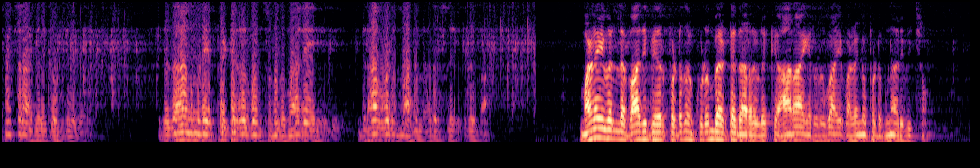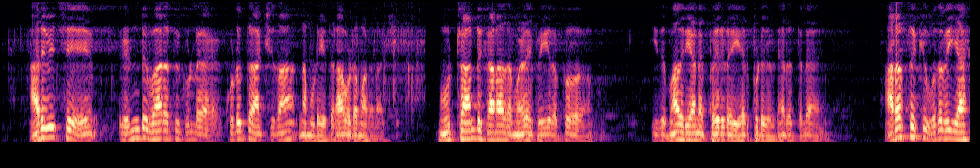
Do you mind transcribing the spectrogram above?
அமைச்சராக இருக்கக்கூடியது இதுதான் நம்முடைய பீட்டர் சொன்னது மாதிரி திராவிட மாடல் அரசு இதுதான். மழை வெள்ள பாதிப்பு ஏற்பட்டதும் குடும்ப அட்டைதாரர்களுக்கு ஆறாயிரம் ரூபாய் வழங்கப்படும்னு அறிவித்தோம் அறிவித்து ரெண்டு வாரத்துக்குள்ள கொடுத்த ஆட்சி தான் நம்முடைய திராவிட மாடல் ஆட்சி. நூற்றாண்டு காணாத மழை பெய்கிறப்போ இது மாதிரியான பேரிடர் ஏற்படுகிற நேரத்தில் அரசுக்கு உதவியாக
